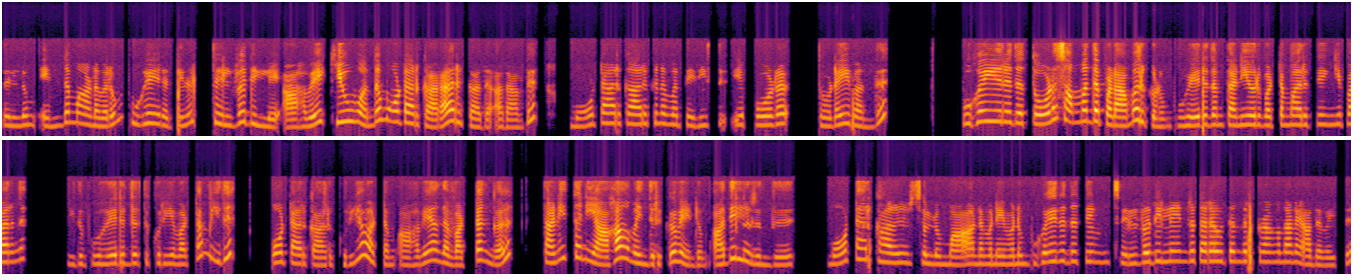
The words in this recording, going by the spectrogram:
செல்லும் எந்த மாணவரும் புகையிரத்தில் செல்வதில்லை. ஆகவே கியூ வந்து மோட்டார் காரா இருக்காது. அதாவது மோட்டார் காருக்கு நம்ம தெரிய போட தொடை வந்து புகையிரதத்தோட சம்பந்தப்படாம இருக்கணும். புகையிரதம் தனி ஒரு வட்டமா இருக்கு இங்க பாருங்க. இது புகையிரதத்துக்குரிய வட்டம் இது மோட்டார் காருக்குரிய வட்டம். ஆகவே அந்த வட்டங்கள் தனித்தனியாக அமைந்திருக்க வேண்டும். அதிலிருந்து மோட்டார் காரில் சொல்லும் மாணவன் எவனும் புகையிரதத்தில் செல்வதில்லை என்ற தரவு தந்திருக்கிறாங்க தானே. அதை வைத்து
